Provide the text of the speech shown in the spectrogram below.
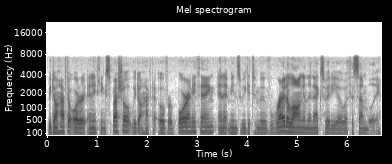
We don't have to order anything special, we don't have to overbore anything, and it means we get to move right along in the next video with assembly.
